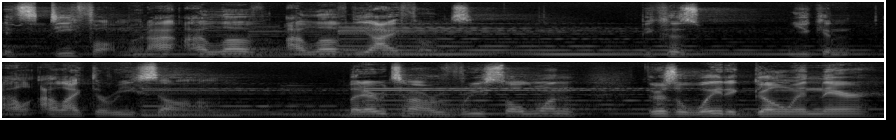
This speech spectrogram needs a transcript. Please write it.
It's default mode. I, I love I love the iPhones because you can I, I like to resell them but every time I resold one, there's a way to go in there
